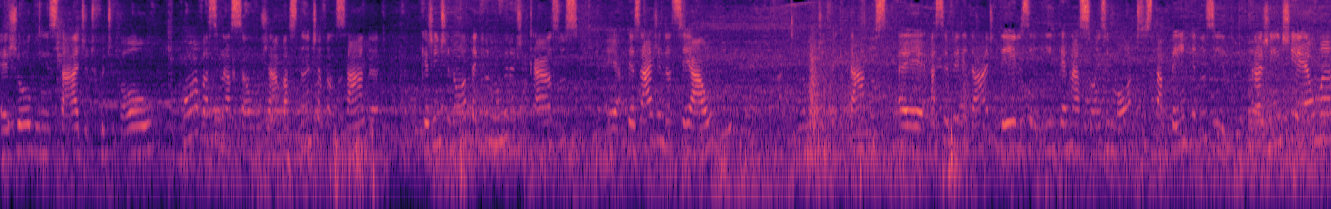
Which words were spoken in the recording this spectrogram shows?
é, jogo em estádio de futebol. Com a vacinação já bastante avançada, o que a gente nota é que o número de casos, é, apesar de ainda ser alto, número de infectados, é, a severidade deles em internações e mortes está bem reduzido. Para a gente é uma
